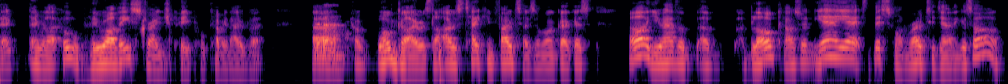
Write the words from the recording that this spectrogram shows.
know, they were like, oh, who are these strange people coming over? Um, uh, one guy was like, I was taking photos, and one guy goes, "Oh, you have a, a, a blog?" I was like, "Yeah, yeah, it's this one." Wrote it down. He goes, "Oh,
